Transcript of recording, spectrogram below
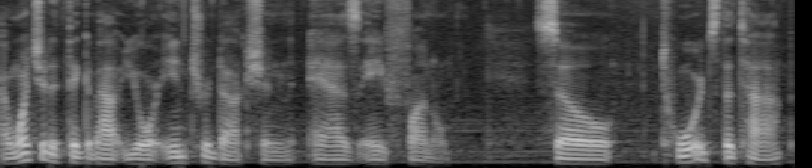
I want you to think about your introduction as a funnel. So, towards the top,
